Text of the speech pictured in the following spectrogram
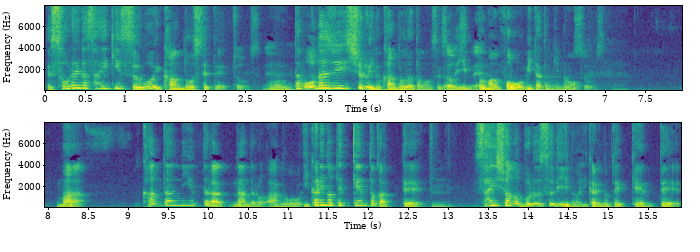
でそれが最近すごい感動してて、そうですね。うん、多分同じ種類の感動だと思うんですよ、そうですね。イップマン4を見た時の、うんそうですね。まあ簡単に言ったらなんだろう。あの怒りの鉄拳とかってうん。最初のブルース・リーの怒りの鉄拳って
